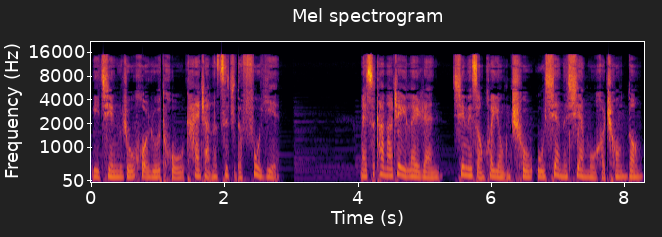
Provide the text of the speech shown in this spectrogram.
已经如火如荼开展了自己的副业。每次看到这一类人，心里总会涌出无限的羡慕和冲动，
